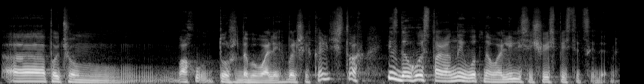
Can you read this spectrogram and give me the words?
э, причем тоже добывали их в больших количествах, и с другой стороны вот навалились еще и с пестицидами.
